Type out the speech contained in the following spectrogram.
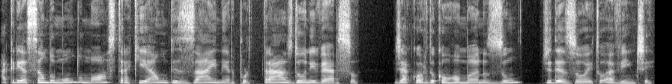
A criação do mundo mostra que há um designer por trás do universo, de acordo com Romanos 1, de 18 a 20.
